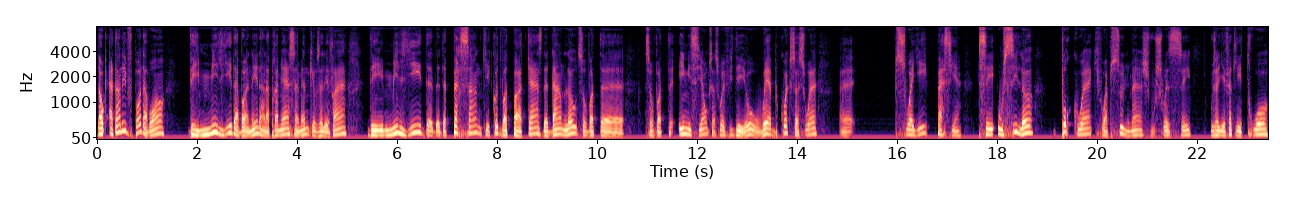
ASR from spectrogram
Donc, attendez-vous pas d'avoir des milliers d'abonnés dans la première semaine que vous allez faire, des milliers de, personnes qui écoutent votre podcast, de download sur votre, euh, sur votre émission, que ce soit vidéo, web, quoi que ce soit. Euh, soyez patient. C'est aussi là pourquoi qu'il faut absolument que vous choisissez, vous ayez fait les trois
